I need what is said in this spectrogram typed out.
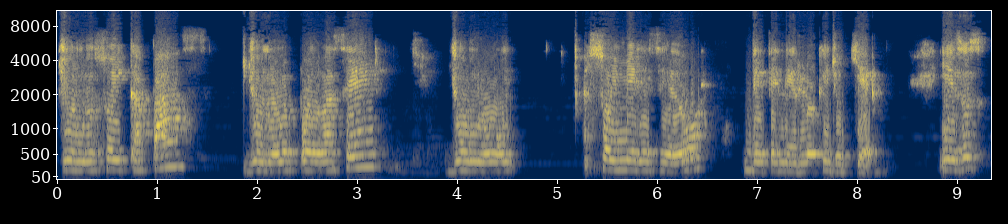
Yo no soy capaz, yo no lo puedo hacer, yo no soy merecedor de tener lo que yo quiero. Y eso es,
